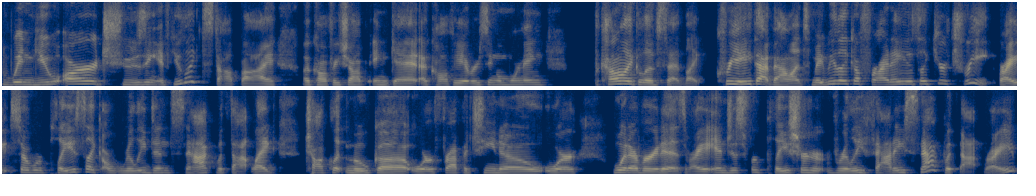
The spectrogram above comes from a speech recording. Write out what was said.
when you are choosing, if you like stop by a coffee shop and get a coffee every single morning, kind of like Liv said, like create that balance. Maybe like a Friday is like your treat, right? So replace like a really dense snack with that like chocolate mocha or frappuccino or whatever it is, right? And just replace your really fatty snack with that, right?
